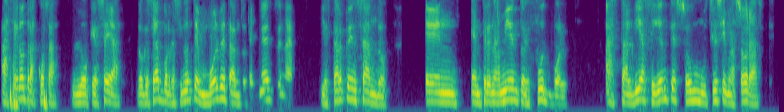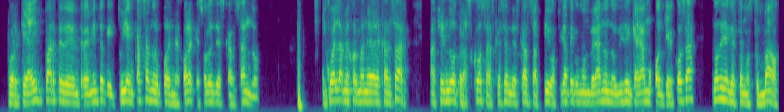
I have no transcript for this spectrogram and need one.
hacer otras cosas, lo que sea, lo que sea, porque si no te envuelve tanto terminar de entrenar y estar pensando en entrenamiento y fútbol hasta el día siguiente son muchísimas horas, porque hay parte del entrenamiento que tú ya en casa no lo puedes mejorar, que solo es descansando. ¿Y cuál es la mejor manera de descansar? haciendo otras cosas, que es el descanso activo. Fíjate como en verano nos dicen que hagamos cualquier cosa, no dicen que estemos tumbados.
